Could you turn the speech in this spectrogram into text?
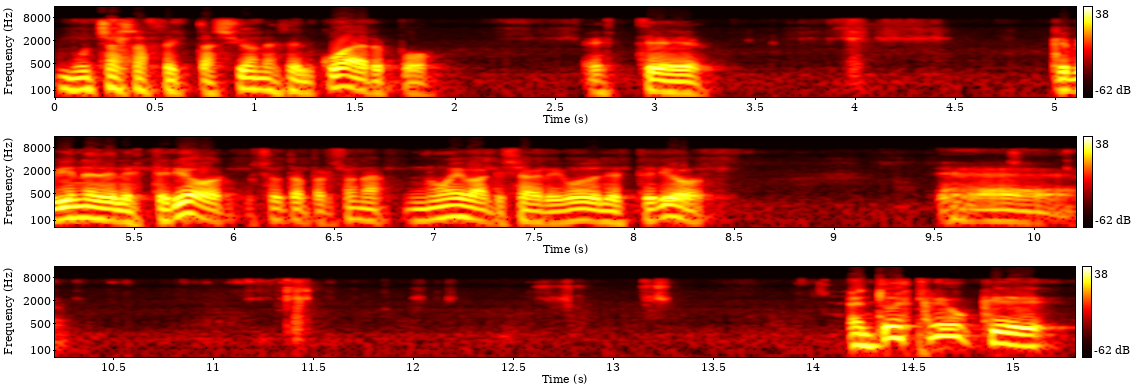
muchas afectaciones del cuerpo, este, que viene del exterior, es otra persona nueva que se agregó del exterior. Eh, Entonces creo que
